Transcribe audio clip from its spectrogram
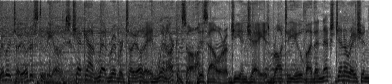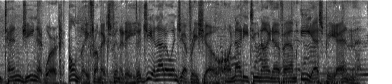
River Toyota Studios. Check out Red River Toyota in Wynne, Arkansas. This hour of G&J is brought to you by the Next Generation 10G Network, only from Xfinity. The Giannotto and Jeffrey Show on 92.9 FM ESPN.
